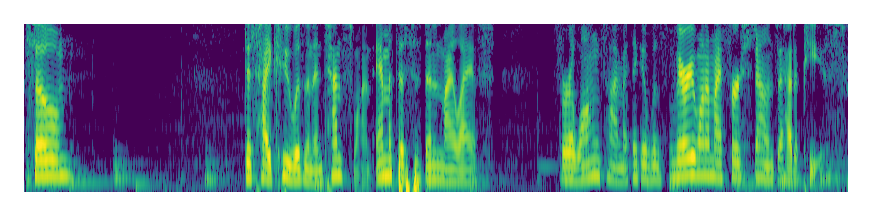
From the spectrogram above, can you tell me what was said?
So, this haiku was an intense one. Amethyst has been in my life for a long time. I think it was very one of my first stones I had a piece.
